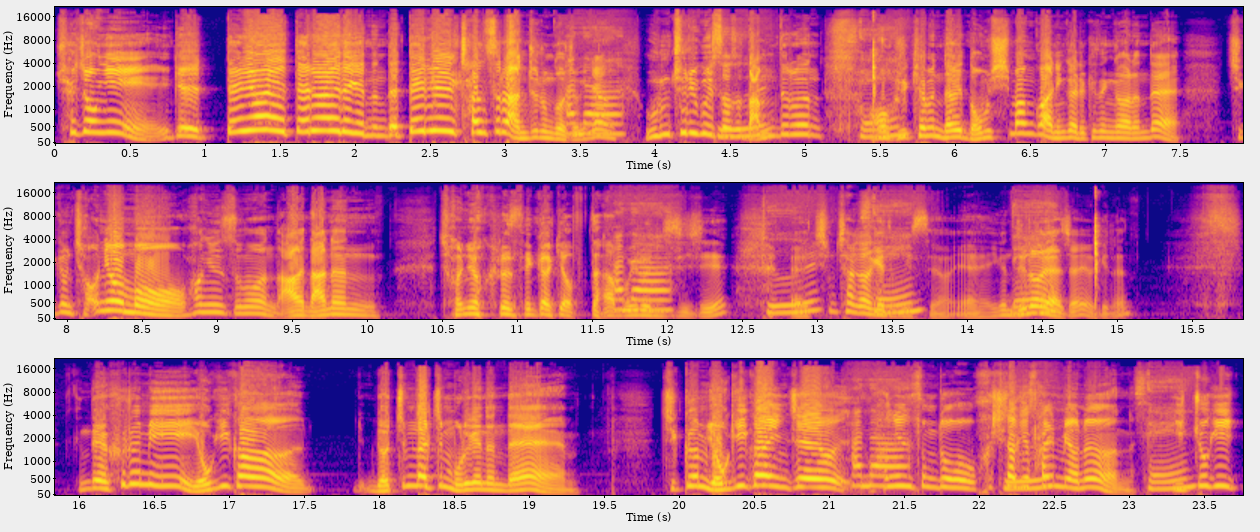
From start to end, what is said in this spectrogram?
최정이 이게 때려야 때려야 되겠는데 때릴 찬스를 안 주는 거죠. 하나, 그냥 움츠리고 있어서 둘, 남들은 셋, 어 그렇게 하면 나 너무 심한 거 아닌가 이렇게 생각하는데 지금 전혀 뭐 황윤승은 아 나는 전혀 그런 생각이 없다 뭐 하나, 이런 짓이지 둘, 예, 침착하게 셋, 있어요. 예, 이건 넷. 늘어야죠 여기는. 근데 흐름이 여기가 몇쯤 날진 모르겠는데 지금 여기가 이제 하나, 황인승도 확실하게 둘, 살면은 셋, 이쪽이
